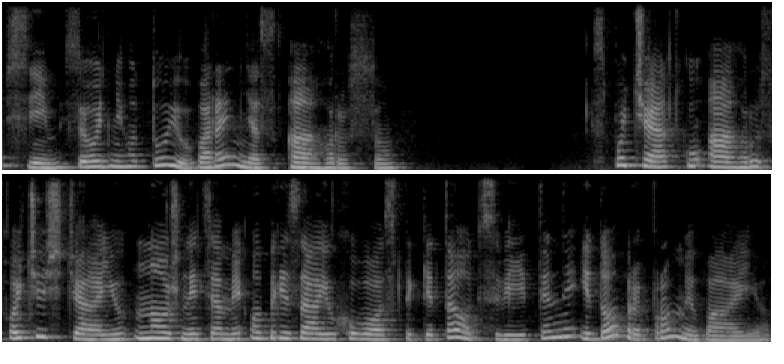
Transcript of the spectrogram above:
всім! Сьогодні готую варення з агрусу. Спочатку агрус очищаю, ножницями обрізаю хвостики та оцвітини і добре промиваю.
